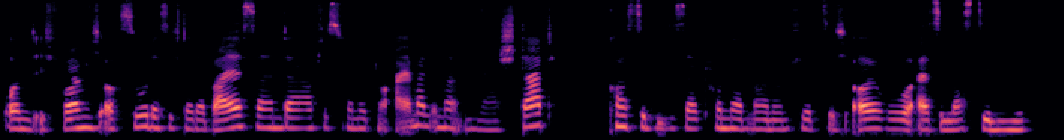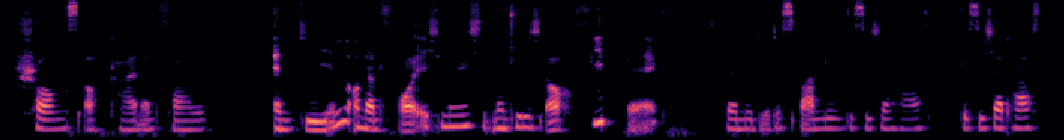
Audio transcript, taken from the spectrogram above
Und ich freue mich auch so, dass ich da dabei sein darf. Das findet nur einmal immer im Jahr statt. Kostet, wie gesagt, 149 Euro. Also lass dir die Chance auf keinen Fall entgehen. Und dann freue ich mich natürlich auch Feedback, wenn du dir das Bundle gesichert hast, gesichert hast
